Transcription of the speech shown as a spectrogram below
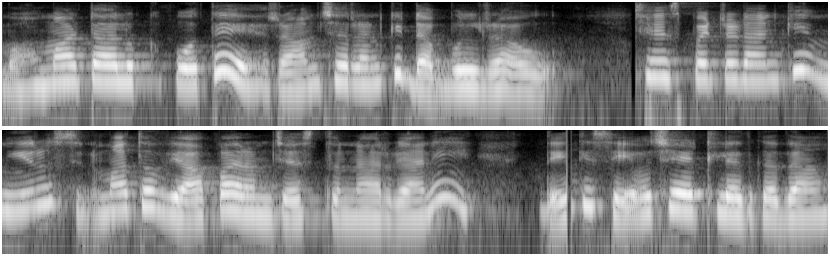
మొహమాటాలకు పోతే రామ్ చరణ్కి డబ్బులు రావు. చేసి పెట్టడానికి మీరు సినిమాతో వ్యాపారం చేస్తున్నారు కానీ దేనికి సేవ చేయట్లేదు కదా?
